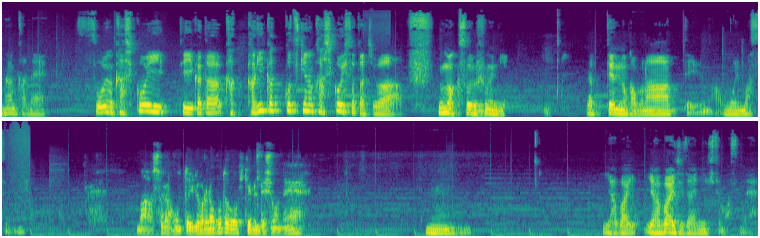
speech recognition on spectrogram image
ー、なんかね、そういうの賢いって言い方、か鍵かっこつきの賢い人たちは、うまくそういうふうにやってんのかもなっていうのは思いますよね。まあ、それは本当いろいろなことが起きてるんでしょうね。うん。やばい、やばい時代に生きてますね。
